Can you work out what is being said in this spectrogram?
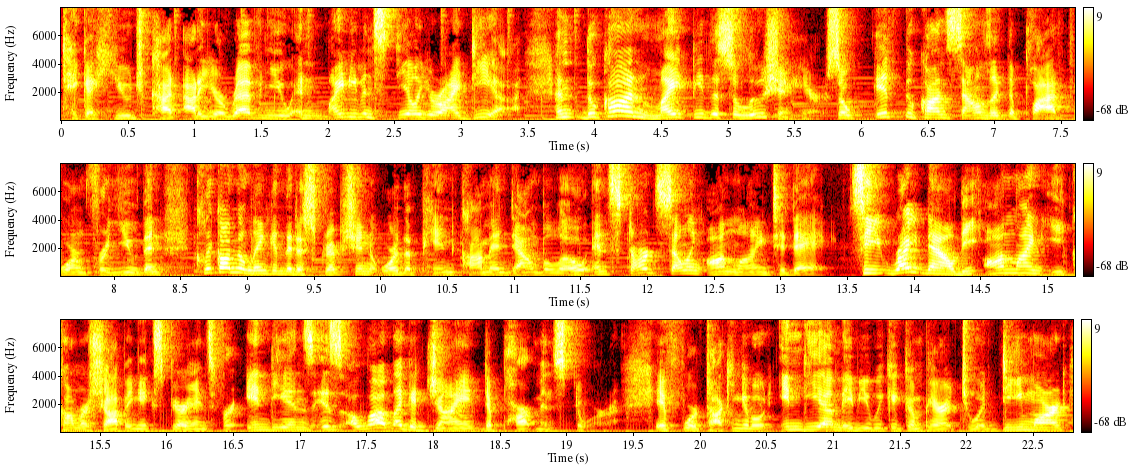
take a huge cut out of your revenue and might even steal your idea. And Dukaan might be the solution here. So if Dukaan sounds like the platform for you, then click on the link in the description or the pinned comment down below and start selling online today. See, right now, the online e commerce shopping experience for Indians is a lot like a giant department store. If we're talking about India, maybe we could compare it to a D-Mart,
